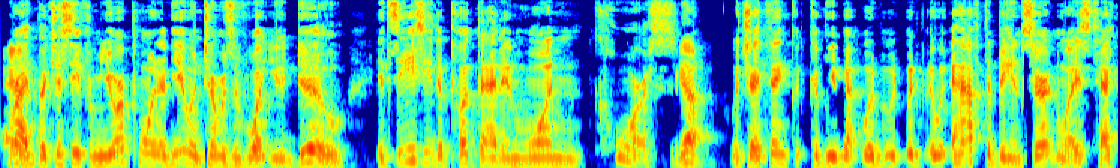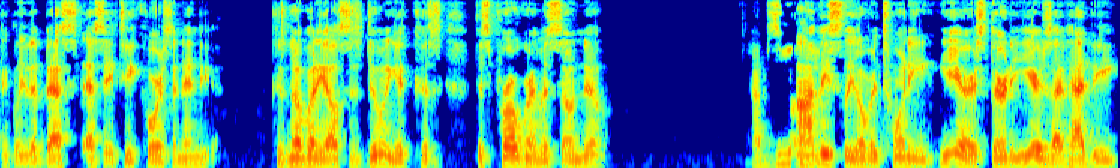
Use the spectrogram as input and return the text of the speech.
And right, but you see, from your point of view, in terms of what you do, it's easy to put that in one course. Yeah, which I think could be would would, would, would have to be in certain ways technically the best SAT course in India because nobody else is doing it because this program is so new. Absolutely. Obviously, over twenty years, thirty years, I've had the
